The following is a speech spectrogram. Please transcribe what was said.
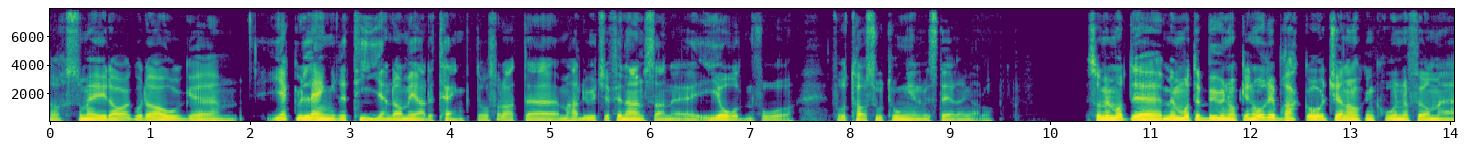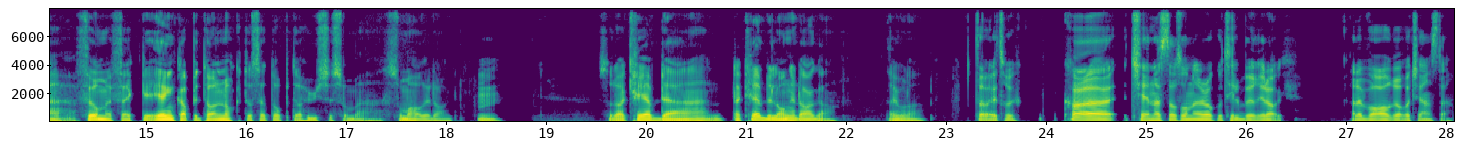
der som er i dag, og det òg eh, gikk jo lengre tid enn det vi hadde tenkt, for at, eh, vi hadde jo ikke finansene i orden for å, for å ta så tunge investeringer. da. Så vi måtte, vi måtte bo noen år i brakka og tjene noen kroner før vi, før vi fikk egenkapital nok til å sette opp det huset som vi, som vi har i dag. Mm. Så det krevde, det krevde lange dager. Det gjorde det. Det vil jeg tro. Hva tjenester og sånn er det dere tilbyr i dag? Eller varer og tjenester?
